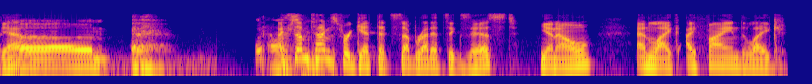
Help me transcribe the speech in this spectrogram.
Yeah. Um I sometimes forget that subreddits exist, you know? And like I find like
